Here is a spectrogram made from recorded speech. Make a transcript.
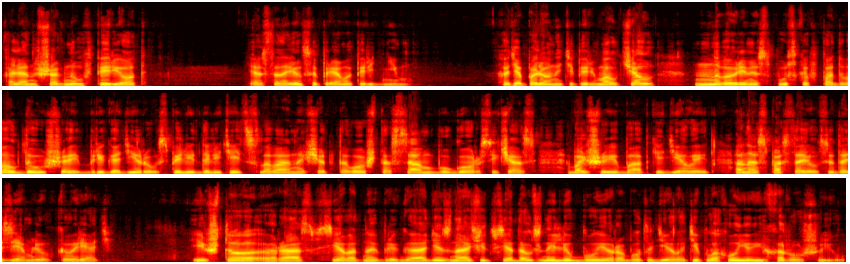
Колян шагнул вперед и остановился прямо перед ним. Хотя Паленый теперь молчал, но во время спуска в подвал до ушей бригадира успели долететь слова насчет того, что сам Бугор сейчас большие бабки делает, а нас поставил сюда землю ковырять. И что раз все в одной бригаде, значит, все должны любую работу делать, и плохую, и хорошую.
